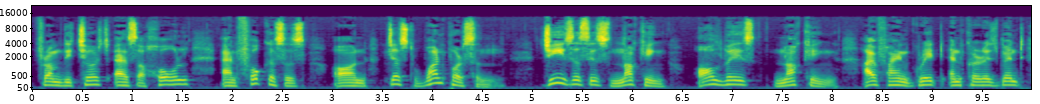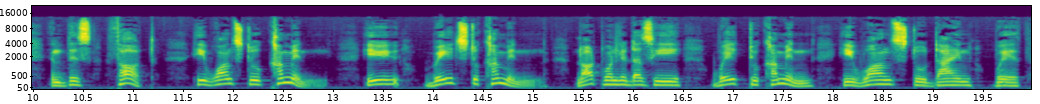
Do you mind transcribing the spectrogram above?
from the church as a whole and focuses on just one person. Jesus is knocking, always knocking. I find great encouragement in this thought. He wants to come in. He waits to come in. Not only does He wait to come in, He wants to dine with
